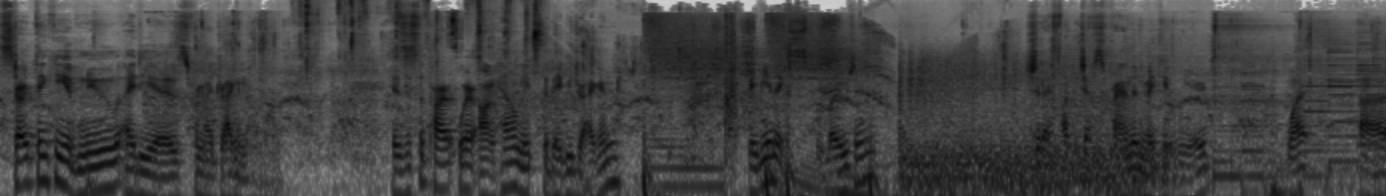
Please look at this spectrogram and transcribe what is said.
start thinking of new ideas for my dragon novel. Is this the part where Angel meets the baby dragon? Maybe an explosion? Should I fuck Jeff's friend and make it weird? What? Uh.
